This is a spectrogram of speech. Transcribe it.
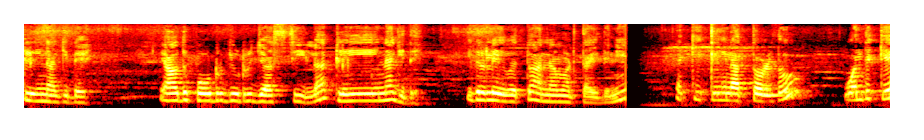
ಕ್ಲೀನಾಗಿದೆ ಯಾವುದು ಪೌಡ್ರ್ ಗಿಡ್ರು ಜಾಸ್ತಿ ಇಲ್ಲ ಕ್ಲೀನಾಗಿದೆ ಇದರಲ್ಲೇ ಇವತ್ತು ಅನ್ನ ಮಾಡ್ತಾಯಿದ್ದೀನಿ ಅಕ್ಕಿ ಕ್ಲೀನಾಗಿ ತೊಳೆದು ಒಂದಕ್ಕೆ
